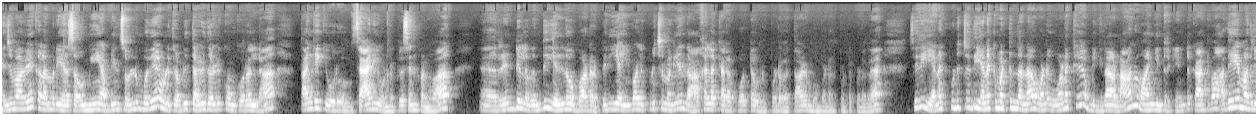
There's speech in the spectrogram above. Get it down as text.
நிஜமாவே கிளம்புறியா சௌமி? அப்படின்னு சொல்லும்போதே அவளுக்கு அப்படியே தழுதழுக்கும் குரல்லாம் தங்கைக்கு ஒரு சாரீ ஒன்று ப்ரெசென்ட் பண்ணுவாள் ரெட்டில் வந்து எல்லோ பார்டர் பெரிய இவளுக்கு பிடிச்ச மாதிரியே அந்த அகலக்கரை போட்ட ஒரு புடவை தாழம்பு பார்டர் போட்ட புடவை. சரி எனக்கு பிடிச்சது எனக்கு மட்டும்தானா? உனக்கு உனக்கு? அப்படிங்கிறா. நானும் வாங்கிட்டு இருக்கேன்ட்டு காட்டுவா? அதே மாதிரி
